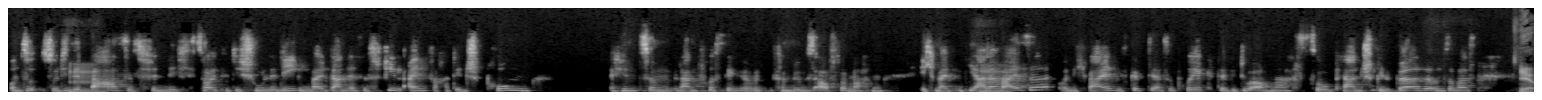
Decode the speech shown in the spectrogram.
Und so, so diese mhm. Basis, finde ich, sollte die Schule legen, weil dann ist es viel einfacher, den Sprung hin zum langfristigen Vermögensaufbau machen. Ich meine, idealerweise, mhm. und ich weiß, es gibt ja so Projekte, wie du auch machst, so Planspiel Börse und sowas, ja.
